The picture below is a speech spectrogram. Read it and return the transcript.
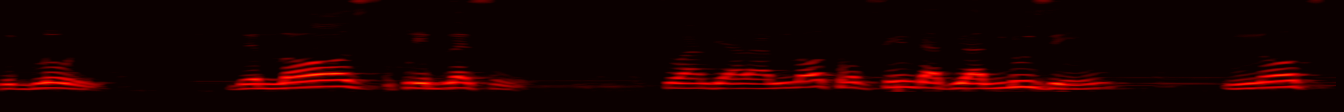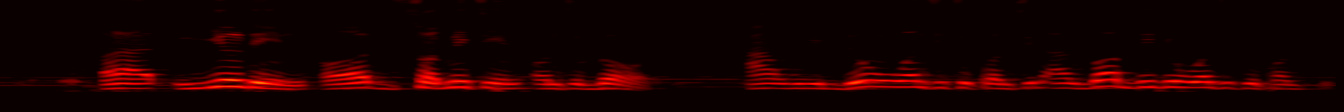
the glory, they lost the blessing. So, and there are a lot of things that we are losing, not uh, yielding or submitting unto God. And we don't want it to continue. And God didn't want it to continue.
